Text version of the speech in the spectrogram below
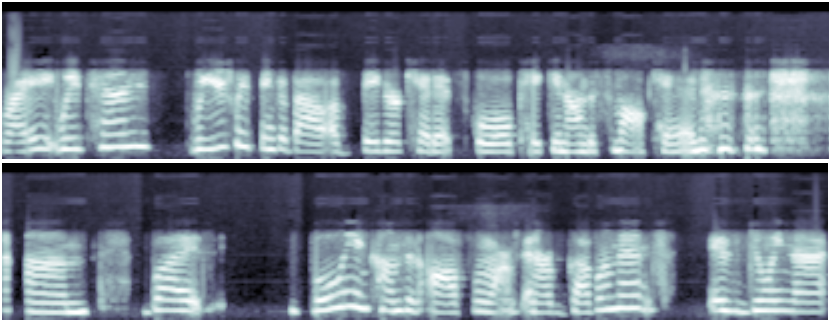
right, we tend, we usually think about a bigger kid at school picking on the small kid. um, but bullying comes in all forms and our government is doing that.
